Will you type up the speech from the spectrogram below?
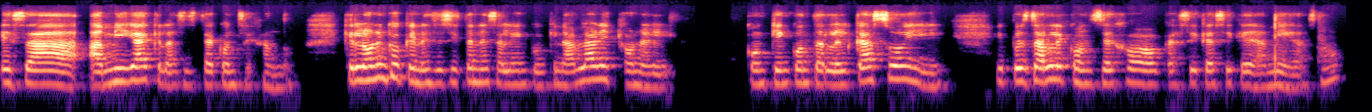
esa amiga que las esté aconsejando, que lo único que necesitan es alguien con quien hablar y con el con quien contarle el caso y, y, pues darle consejo casi casi que de amigas, ¿no?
